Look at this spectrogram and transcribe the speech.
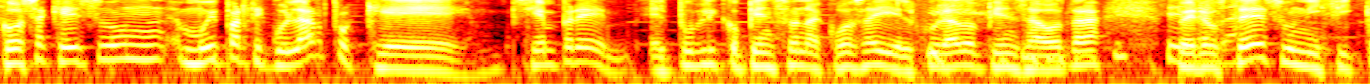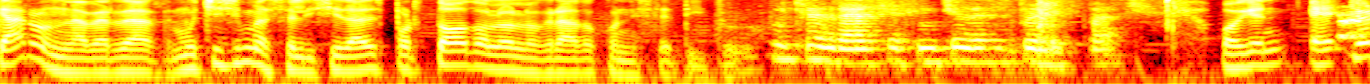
cosa que es un muy particular porque siempre el público piensa una cosa y el jurado piensa otra, pero ustedes unificaron, la verdad. Muchísimas felicidades por todo lo logrado con este título. Muchas gracias y muchas gracias por el espacio. Oigan, eh, yo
